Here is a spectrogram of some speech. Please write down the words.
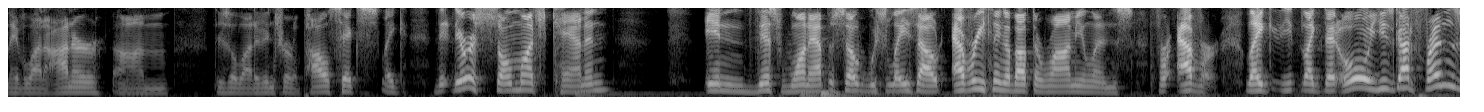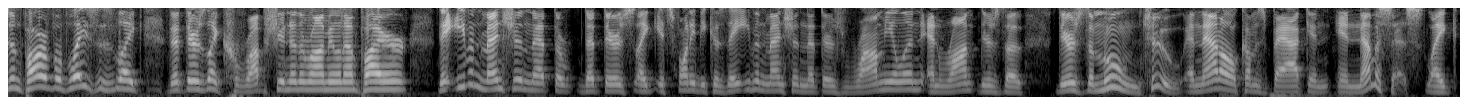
they have a lot of honor. Um, there's a lot of internal politics. Like th- there is so much canon in this one episode, which lays out everything about the Romulans forever. Like like that. Oh, he's got friends in powerful places. Like that. There's like corruption in the Romulan Empire. They even mention that the that there's like it's funny because they even mention that there's Romulan and Rom. There's the there's the moon too, and that all comes back in in Nemesis. Like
